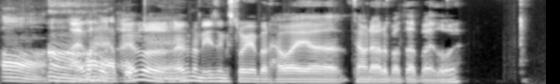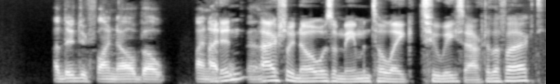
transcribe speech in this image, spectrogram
Uh, Uh, I have, a, pineapple I, have a, pen. I have an amazing story about how I uh, found out about that. By the way, How did you find out about pineapple I didn't pen? actually know it was a meme until like two weeks after the fact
